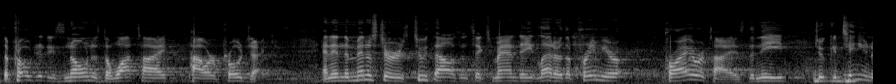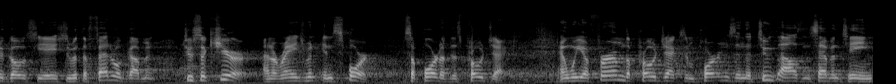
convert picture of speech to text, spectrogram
The project is known as the Watay Power Project. And in the minister's 2006 mandate letter, the Premier prioritized the need to continue negotiations with the federal government to secure an arrangement in sport, support of this project and we affirm the project's importance in the 2017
